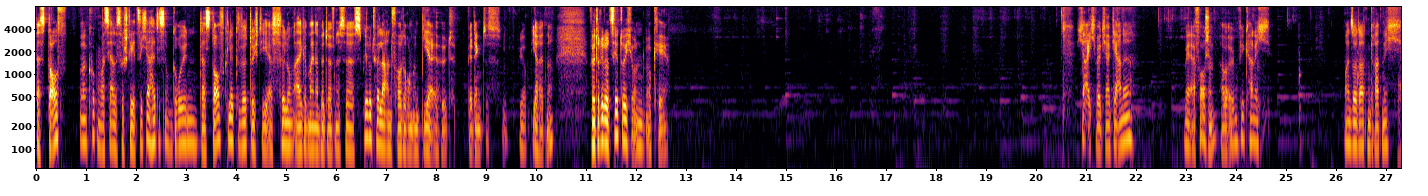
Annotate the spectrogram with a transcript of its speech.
Das Dorf, mal gucken, was hier alles so steht. Sicherheit ist im Grün. Das Dorfglück wird durch die Erfüllung allgemeiner Bedürfnisse, spiritueller Anforderungen und Bier erhöht. Wer denkt, das ja, Bier halt, ne? Wird reduziert durch und okay. Ja, ich würde ja gerne mehr erforschen, aber irgendwie kann ich meinen Soldaten gerade nicht,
